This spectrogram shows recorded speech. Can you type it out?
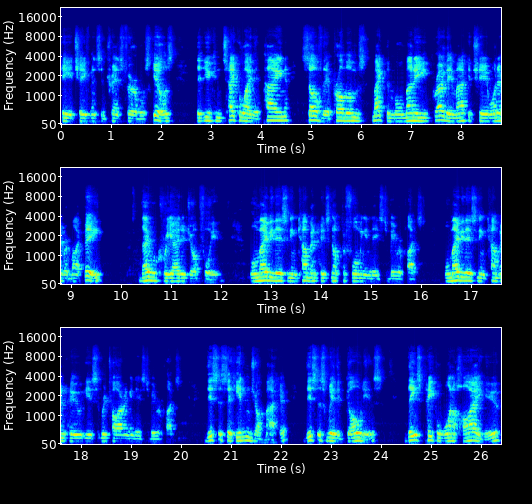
key achievements and transferable skills that you can take away their pain, solve their problems, make them more money, grow their market share, whatever it might be, they will create a job for you. Or maybe there's an incumbent who's not performing and needs to be replaced. Or maybe there's an incumbent who is retiring and needs to be replaced. This is the hidden job market. This is where the gold is. These people want to hire you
